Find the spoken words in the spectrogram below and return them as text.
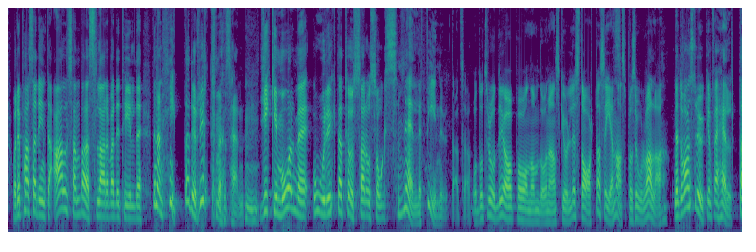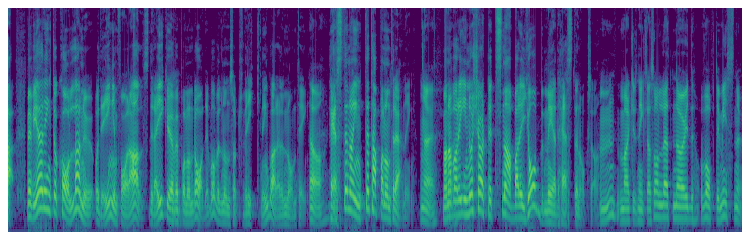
Och det passade inte alls, han bara slarvade till det. Men han hittade rytmen sen. Mm. Gick i mål med oryckta tussar och såg smällfin ut alltså. Och då trodde jag på honom då när han skulle starta senast på Solvalla. Men då var han struken för hälta. Men vi har ringt och kollat nu och det är ingen fara alls. Det där gick över på någon dag. Det var väl någon sorts vrickning bara eller någonting. Ja, Hästen har inte tappat någon träning. nej. Man har varit inne och kört ett snabbare jobb med hästen också. Mm, Marcus Niklasson lät nöjd och var optimist nu.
